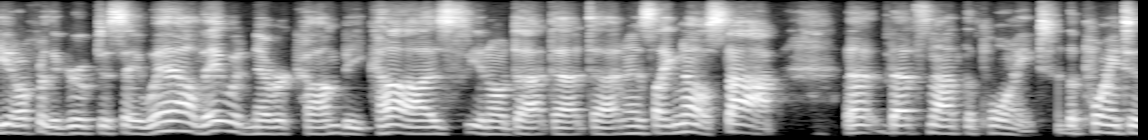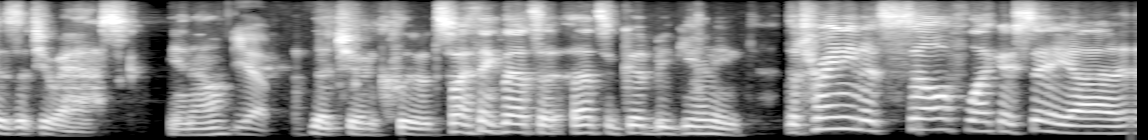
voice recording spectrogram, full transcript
you know for the group to say well they would never come because you know dot dot dot. And it's like no stop. That, that's not the point. The point is that you ask you know yeah that you include. So i think that's a that's a good beginning. The training itself like i say uh,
